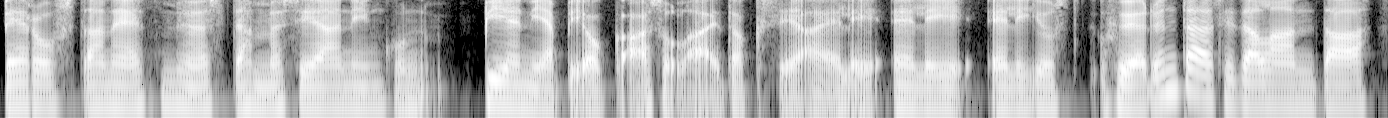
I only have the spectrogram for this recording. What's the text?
perustaneet myös tämmöisiä niin kuin pieniä biokaasulaitoksia, eli, eli, eli just hyödyntää sitä lantaa –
